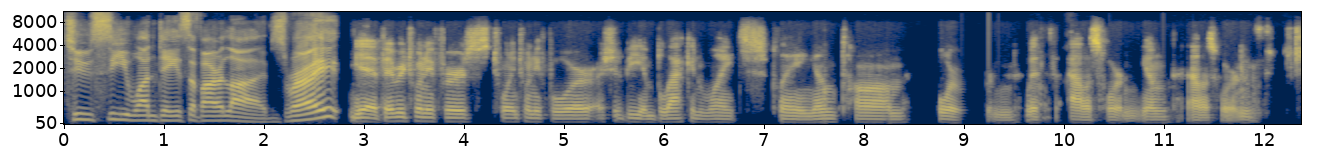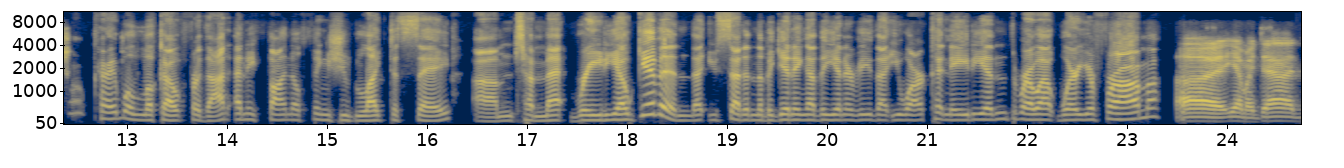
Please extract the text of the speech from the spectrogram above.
to see you on Days of Our Lives, right? Yeah, February 21st, 2024. I should be in black and white playing young Tom or Horton with Alice Horton, young Alice Horton. Okay, we'll look out for that. Any final things you'd like to say um, to Met Radio, given that you said in the beginning of the interview that you are Canadian, throw out where you're from? Uh, yeah, my dad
